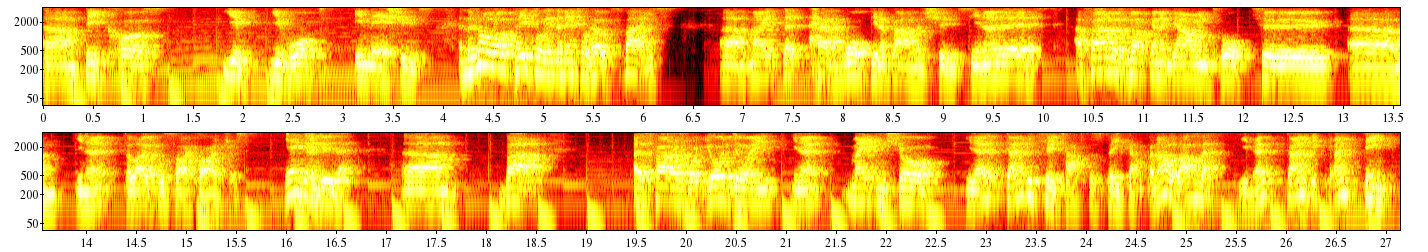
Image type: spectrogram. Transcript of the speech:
um, because you've you've walked in their shoes. And there's not a lot of people in the mental health space, uh, mate, that have walked in a farmer's shoes. You know, a farmer's not going to go and talk to, um, you know, the local psychiatrist. You ain't going to do that. Um, but as far as what you're doing, you know, making sure you know, don't be too tough to speak up. And I love that. You know, don't be, don't think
